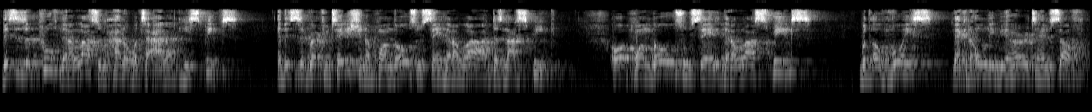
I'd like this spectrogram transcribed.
This is a proof that Allah subhanahu wa ta'ala, He speaks. And this is a refutation upon those who say that Allah does not speak. Or upon those who say that Allah speaks with a voice that can only be heard to Himself.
